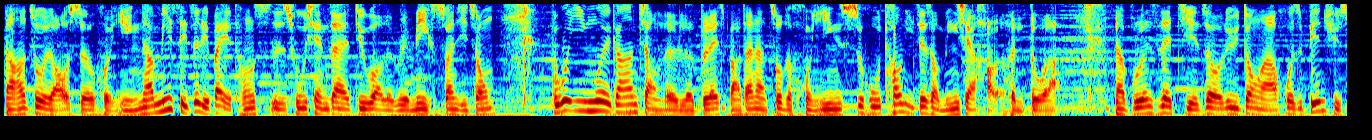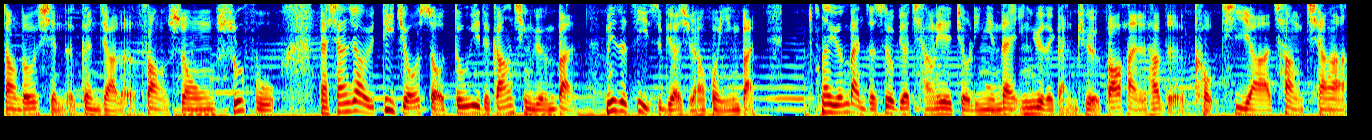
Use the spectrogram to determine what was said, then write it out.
然后做饶舌混音。那 Missy 这礼拜也同时出现在 Duo 的 Remix 专辑中。不过，因为刚刚讲的 The Blaze Badana 做的混音，似乎 Tony 这首明显好了很多啦。那不论是在节奏律动啊，或是编曲上，都显得更加的放松舒服。那相较于第九首 Do It 的钢琴原版，Missy 自己是比较喜欢混音版。那原版则是有比较强烈九零年代音乐的感觉，包含了他的口气啊、唱腔啊，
